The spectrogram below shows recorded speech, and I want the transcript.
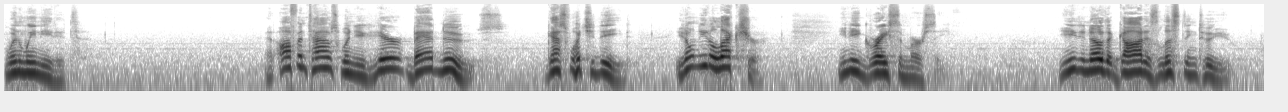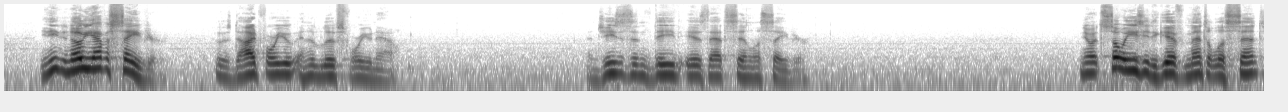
when we need it. And oftentimes, when you hear bad news, guess what you need? You don't need a lecture, you need grace and mercy. You need to know that God is listening to you. You need to know you have a Savior who has died for you and who lives for you now. And Jesus indeed is that sinless Savior. You know, it's so easy to give mental assent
